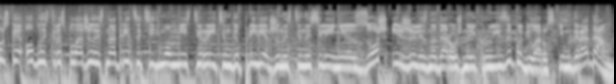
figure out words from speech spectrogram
Оренбургская область расположилась на 37-м месте рейтинга приверженности населения ЗОЖ и железнодорожные круизы по белорусским городам.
